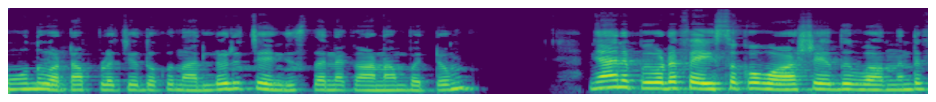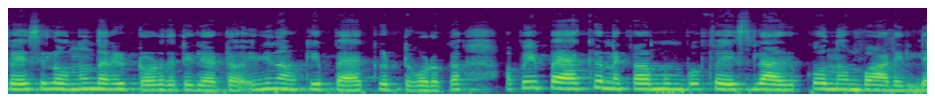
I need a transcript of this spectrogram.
മൂന്ന് വട്ടം അപ്ലൈ ചെയ്തൊക്കെ നല്ലൊരു ചേഞ്ചസ് തന്നെ കാണാൻ പറ്റും. ഞാനിപ്പോൾ ഇവിടെ ഫേസൊക്കെ വാഷ് ചെയ്ത് വന്നിട്ട് ഫേസിൽ ഒന്നും തന്നെ ഇട്ട് കൊടുത്തിട്ടില്ല കേട്ടോ. ഇനി നമുക്ക് ഈ പാക്ക് ഇട്ട് കൊടുക്കാം. അപ്പോൾ ഈ പാക്ക് ഇടേക്കാൾ മുമ്പ് ഫേസിൽ അഴുക്കൊന്നും പാടില്ല.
